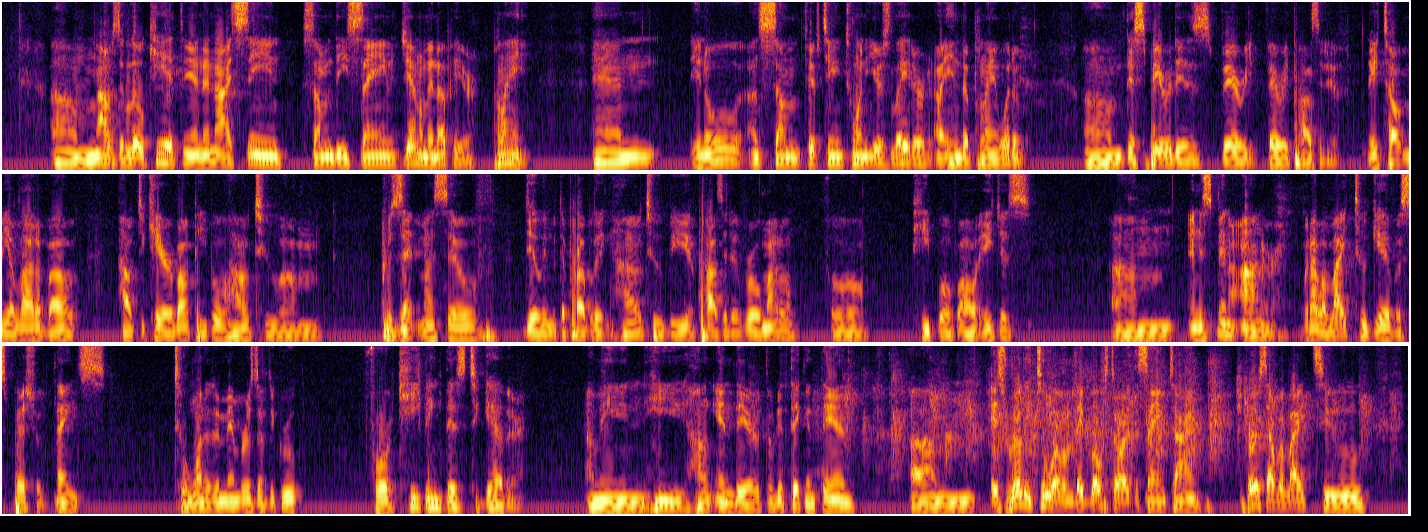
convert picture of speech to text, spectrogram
Um, I was a little kid then, and I seen some of these same gentlemen up here playing. And, you know, uh, some 15, 20 years later, I end up playing with them. Um, spirit is very, very positive. They taught me a lot about how to care about people, how to um, present myself, dealing with the public, how to be a positive role model for people of all ages. Um, and it's been an honor. But I would like to give a special thanks to one of the members of the group for keeping this together. I mean, he hung in there through the thick and thin. Um, it's really two of them. They both start at the same time. First, I would like to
